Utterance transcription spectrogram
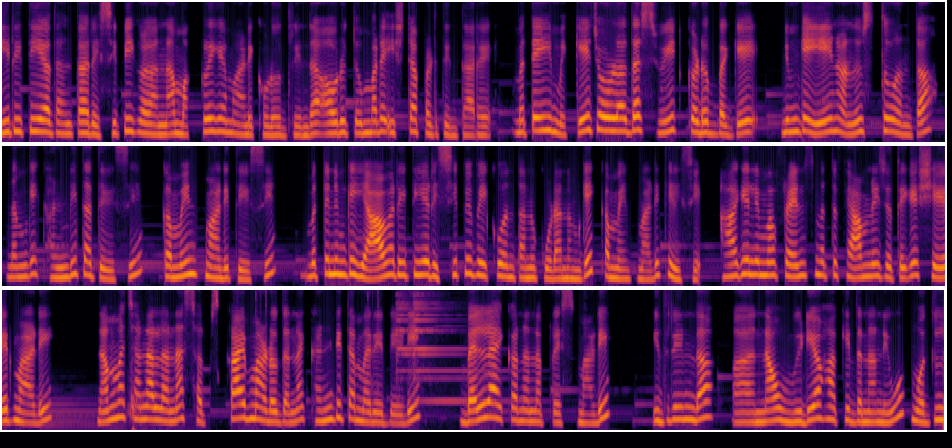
ಈ ರೀತಿಯಾದಂತ ರೆಸಿಪಿಗಳನ್ನ ಮಕ್ಕಳಿಗೆ ಮಾಡಿಕೊಡೋದ್ರಿಂದ ಅವರು ತುಂಬಾನೇ ಇಷ್ಟಪಟ್ಟು ತಿಂತಾರೆ ಮತ್ತೆ ಈ ಮೆಕ್ಕೆಜೋಳದ ಸ್ವೀಟ್ ಕಡುಬ್ ಬಗ್ಗೆ ನಿಮ್ಗೆ ಏನ್ ಅನಿಸ್ತು ಅಂತ ನಮ್ಗೆ ಖಂಡಿತ ತಿಳಿಸಿ, ಕಮೆಂಟ್ ಮಾಡಿ ತಿಳಿಸಿ. ಮತ್ತೆ ನಿಮ್ಗೆ ಯಾವ ರೀತಿಯ ರೆಸಿಪಿ ಬೇಕು ಅಂತಾನು ಕೂಡ ನಮ್ಗೆ ಕಮೆಂಟ್ ಮಾಡಿ ತಿಳಿಸಿ. ಹಾಗೆ ನಿಮ್ಮ ಫ್ರೆಂಡ್ಸ್ ಮತ್ತು ಫ್ಯಾಮಿಲಿ ಜೊತೆಗೆ ಶೇರ್ ಮಾಡಿ. ನಮ್ಮ ಚಾನಲ್ ಅನ್ನ ಸಬ್ಸ್ಕ್ರೈಬ್ ಮಾಡೋದನ್ನ ಖಂಡಿತ ಮರಿಬೇಡಿ. ಬೆಲ್ ಐಕಾನ್ ಅನ್ನ ಪ್ರೆಸ್ ಮಾಡಿ. ಇದರಿಂದ ನಾವು ವಿಡಿಯೋ ಹಾಕಿದ್ದನ್ನ ನೀವು ಮೊದಲು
